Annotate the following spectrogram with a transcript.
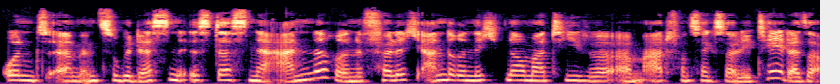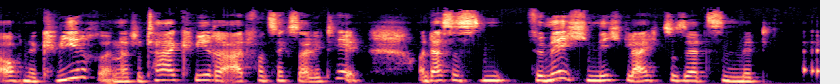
Und ähm, im Zuge dessen ist das eine andere, eine völlig andere, nicht normative ähm, Art von Sexualität, also auch eine queere, eine total queere Art von Sexualität. Und das ist für mich nicht gleichzusetzen mit äh,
